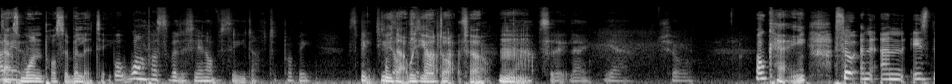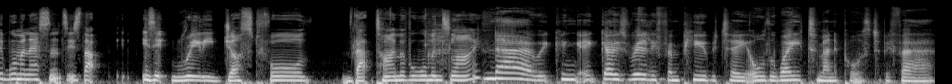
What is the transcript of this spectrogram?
I that's mean- one possibility. Well, one possibility, and obviously you'd have to probably speak to Do that with your about that as doctor. well. Mm. Yeah, absolutely. Yeah, sure. Okay. So and and is the woman essence is that is it really just for that time of a woman's life? No, it can. It goes really from puberty all the way to menopause. To be fair,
